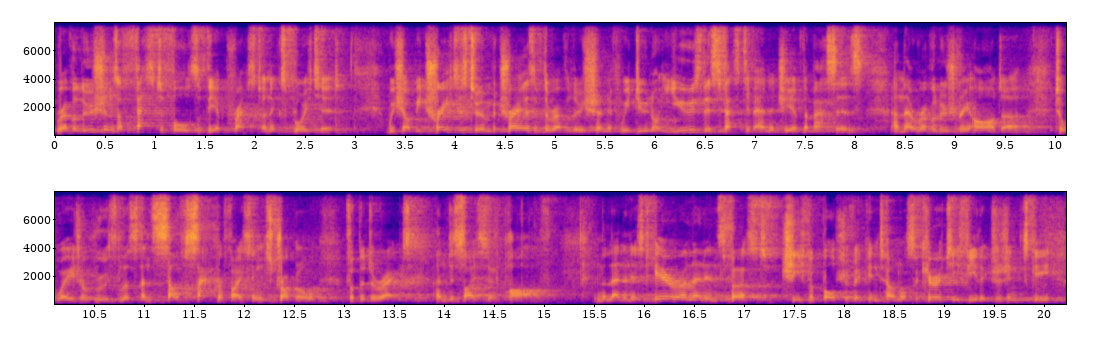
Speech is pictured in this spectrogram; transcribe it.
revolutions are festivals of the oppressed and exploited. We shall be traitors to and betrayers of the revolution if we do not use this festive energy of the masses and their revolutionary ardour to wage a ruthless and self sacrificing struggle for the direct and decisive path. In the Leninist era, Lenin's first chief of Bolshevik internal security, Felix Dzerzhinsky,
